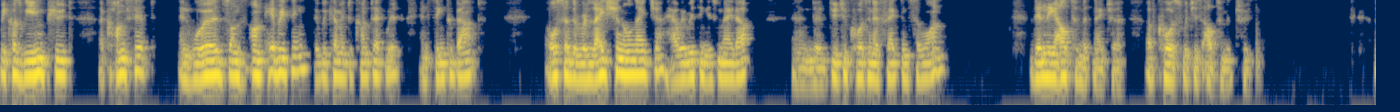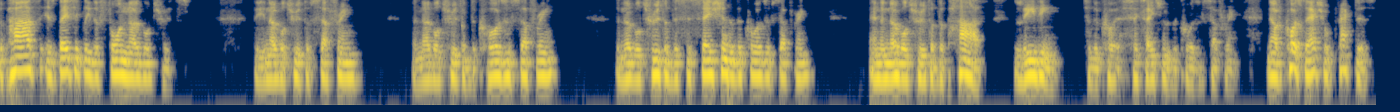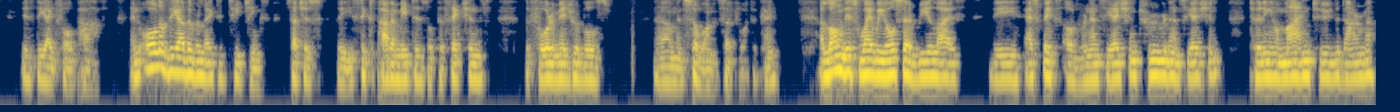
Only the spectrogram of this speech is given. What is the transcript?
because we impute a concept and words on, on everything that we come into contact with and think about. Also, the relational nature, how everything is made up and uh, due to cause and effect and so on. Then the ultimate nature, of course, which is ultimate truth. The path is basically the Four Noble Truths the noble truth of suffering, the noble truth of the cause of suffering, the noble truth of the cessation of the cause of suffering, and the noble truth of the path leading to the cessation of the cause of suffering. Now, of course, the actual practice is the Eightfold Path. And all of the other related teachings, such as the six paramitas or perfections, the four immeasurables, um, and so on and so forth. Okay. Along this way, we also realize the aspects of renunciation, true renunciation, turning your mind to the Dharma,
